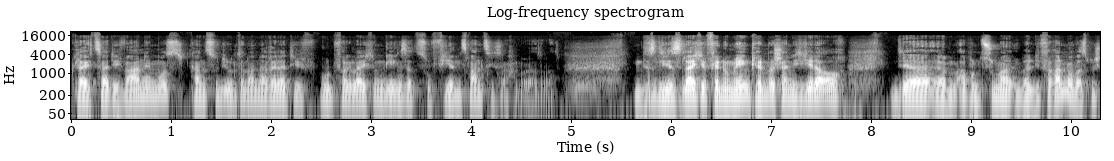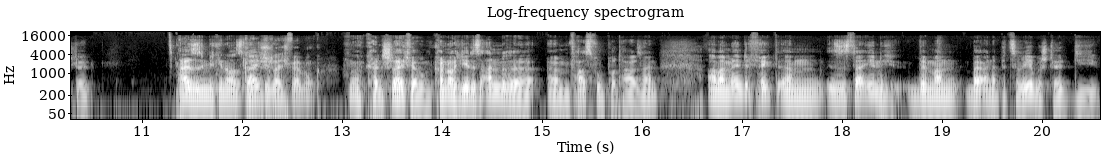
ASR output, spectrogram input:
gleichzeitig wahrnehmen musst, kannst du die untereinander relativ gut vergleichen, im Gegensatz zu 24 Sachen oder sowas. Und das, dieses gleiche Phänomen kennt wahrscheinlich jeder auch, der ähm, ab und zu mal über Lieferando was bestellt. Also nämlich genau das Keine gleiche. Schleichwerbung. Keine Schleichwerbung. Kann auch jedes andere ähm, Fastfood-Portal sein. Aber im Endeffekt ähm, ist es da ähnlich. Wenn man bei einer Pizzeria bestellt, die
